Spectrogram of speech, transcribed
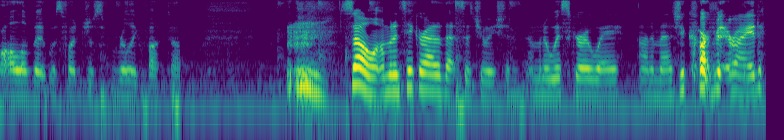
all of it was just really fucked up. so I'm gonna take her out of that situation. I'm gonna whisk her away on a magic carpet ride.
